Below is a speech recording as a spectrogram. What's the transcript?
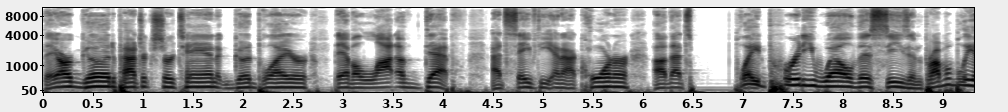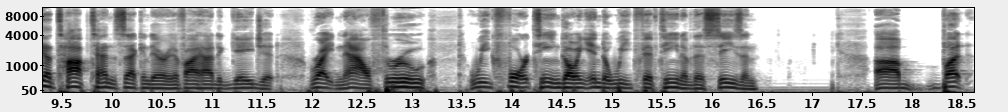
They are good. Patrick Surtain, good player. They have a lot of depth at safety and at corner. Uh, that's played pretty well this season. Probably a top 10 secondary if I had to gauge it right now through week 14 going into week 15 of this season. Uh, but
